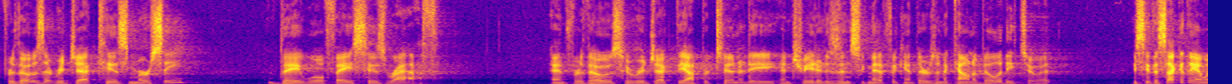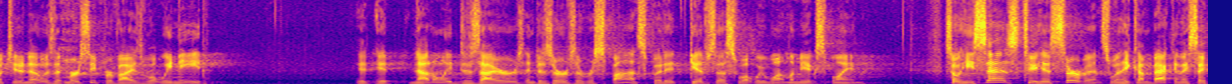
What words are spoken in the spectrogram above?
For those that reject his mercy, they will face his wrath. And for those who reject the opportunity and treat it as insignificant, there's an accountability to it. You see, the second thing I want you to know is that mercy provides what we need. It, it not only desires and deserves a response, but it gives us what we want. Let me explain. So he says to his servants when they come back and they say,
